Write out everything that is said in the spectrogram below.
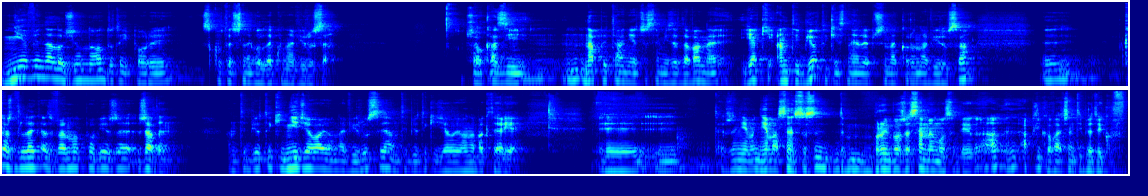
nie wynaleziono do tej pory skutecznego leku na wirusa. Przy okazji na pytanie czasami zadawane, jaki antybiotyk jest najlepszy na koronawirusa, y, każdy lekarz Wam odpowie, że żaden. Antybiotyki nie działają na wirusy, antybiotyki działają na bakterie. Yy, yy, Także nie ma, nie ma sensu, broń Boże, samemu sobie aplikować antybiotyków.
